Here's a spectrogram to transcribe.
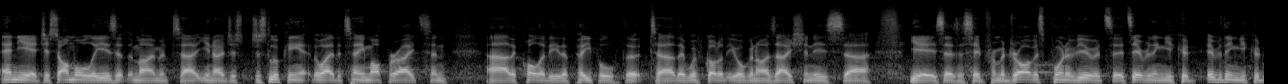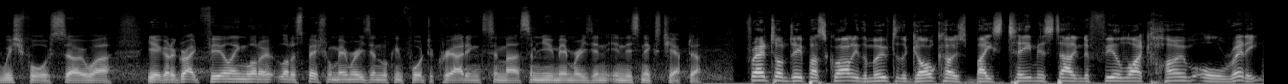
and yeah, just I'm all ears at the moment. Uh, you know, just, just looking at the way the team operates and uh, the quality of the people that uh, that we've got at the organisation is, uh, yeah, is, as I said, from a driver's point of view, it's it's everything you could everything you could wish for. So uh, yeah, got a great feeling, a lot of lot of special memories, and looking forward to creating some uh, some new memories in, in this next chapter. For Anton De Pasquale, the move to the Gold Coast based team is starting to feel like home already.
